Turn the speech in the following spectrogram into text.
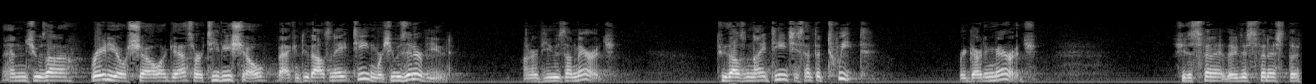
And she was on a radio show, I guess, or a TV show back in 2018 where she was interviewed on her views on marriage. 2019, she sent a tweet regarding marriage. She just finished, they just finished the,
